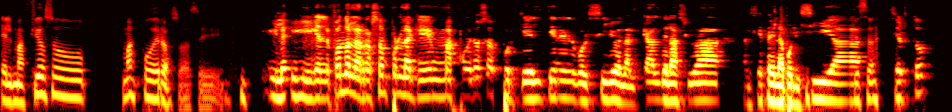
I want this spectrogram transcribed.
el mafioso más poderoso, así. y, la- y en el fondo la razón por la que es más poderoso es porque él tiene en el bolsillo al alcalde de la ciudad, al jefe de la policía, Eso- ¿cierto?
